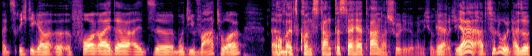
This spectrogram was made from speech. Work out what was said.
als richtiger äh, Vorreiter, als äh, Motivator. Auch ähm, als konstantester Herr Thaner, Entschuldige, wenn ich unterbreche. Ja, ja absolut. Also,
